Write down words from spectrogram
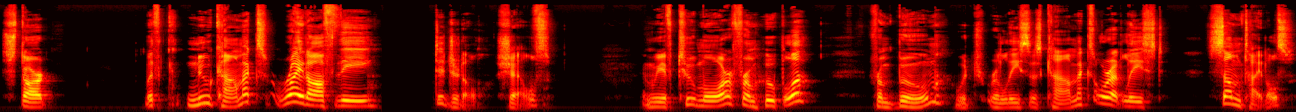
start with new comics right off the digital shelves. And we have two more from Hoopla, from Boom, which releases comics, or at least some titles,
